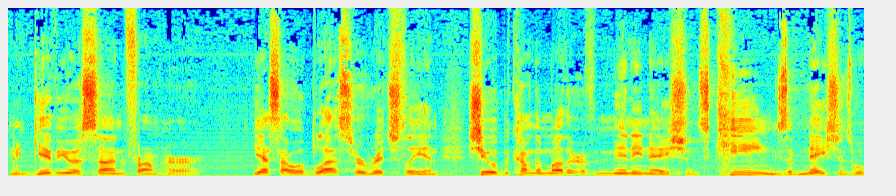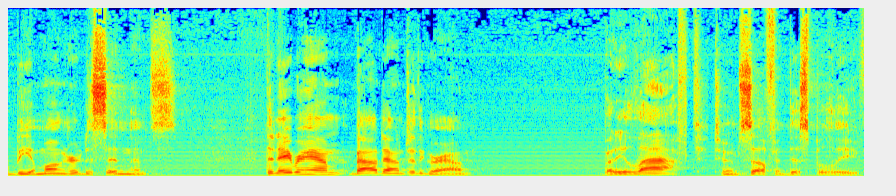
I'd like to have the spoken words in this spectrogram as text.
and give you a son from her. Yes, I will bless her richly, and she will become the mother of many nations. Kings of nations will be among her descendants. Then Abraham bowed down to the ground, but he laughed to himself in disbelief.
